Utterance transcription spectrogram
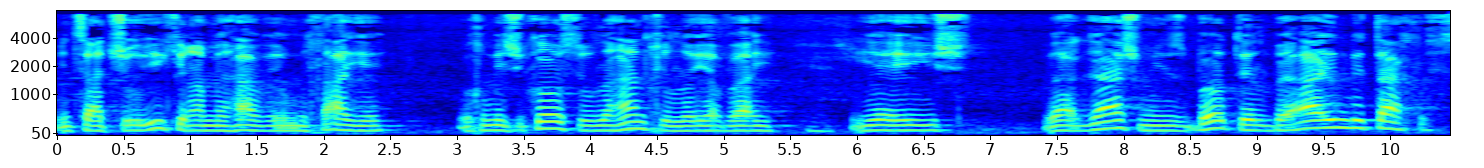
מצד שהוא עיקר המהווה ומחיה, וכמשקוסו להנחיל לא יווי יש, והגש מזבוטל בעין בתכלס.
